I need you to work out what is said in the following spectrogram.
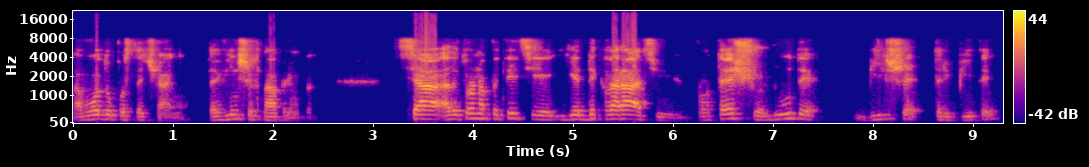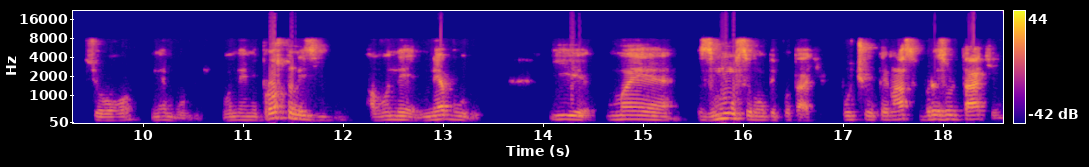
на водопостачання та в інших напрямках. Ця електронна петиція є декларацією про те, що люди більше терпіти цього не будуть. Вони не просто не згідні, а вони не будуть. І ми змусимо депутатів почути нас в результаті,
